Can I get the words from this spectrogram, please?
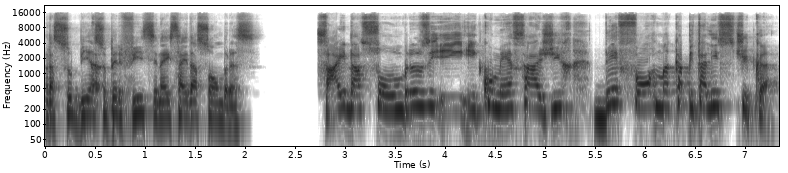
pra subir a superfície, né? E sair das sombras. sai das sombras e, e começa a agir de forma capitalística.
